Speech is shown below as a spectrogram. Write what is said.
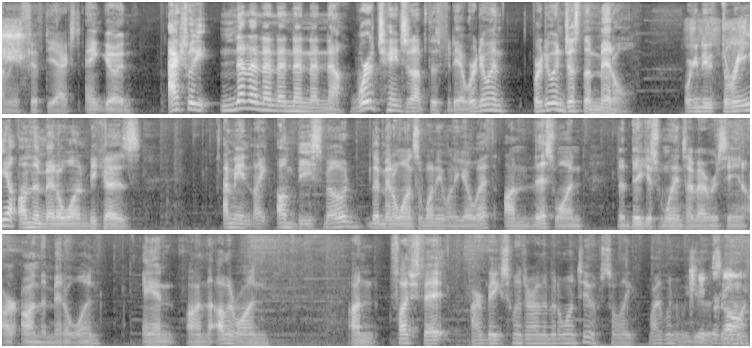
I mean, 50x ain't good. Actually, no, no, no, no, no, no, no. We're changing up this video. We're doing, we're doing just the middle. We're gonna do three on the middle one because, I mean, like on beast mode, the middle one's the one you want to go with. On this one, the biggest wins I've ever seen are on the middle one, and on the other one, on flex fit, our biggest wins are on the middle one too. So like, why wouldn't we do Keep her this? you know? going.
